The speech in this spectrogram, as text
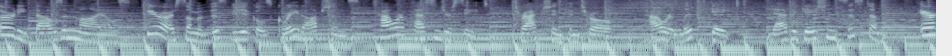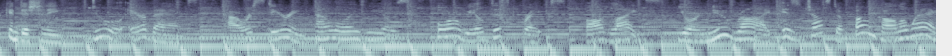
30,000 miles. Here are some of this vehicle's great options. Power passenger seat, traction control, power lift gate, navigation system, air conditioning, dual airbags, power steering, alloy wheels, four-wheel disc brakes, fog lights. Your new ride is just a phone call away.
